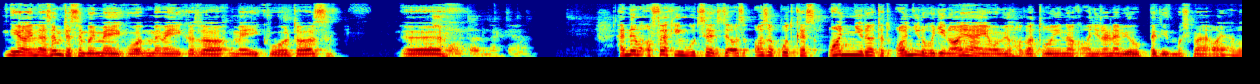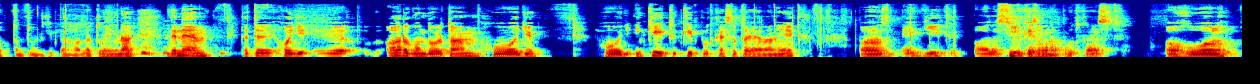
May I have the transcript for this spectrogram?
Ja, én az nem teszem, hogy melyik, volt, melyik, az a, melyik volt az. Most mondtad nekem. Hát nem, a fucking good sex, de az, az a podcast annyira, tehát annyira, hogy én ajánljam a mi hallgatóinknak, annyira nem jó, pedig most már ajánlottam tulajdonképpen a hallgatóinknak, de nem, tehát hogy arra gondoltam, hogy hogy én két, két podcastot ajánlanék. Az egyik az a Szürke Zóna podcast, ahol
